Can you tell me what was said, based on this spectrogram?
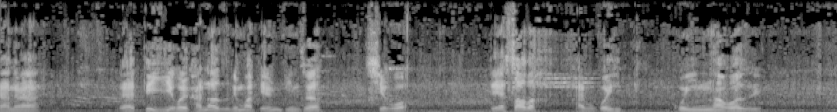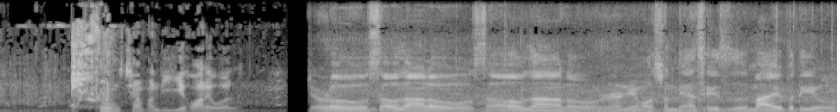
看到没？呃，第一回看到日的嘛，电瓶车起火，这烧的还不回回应他，我日的，抢放礼花的我日。今儿喽，烧燃喽，烧燃喽，二你妈纯电车子买不得哦。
